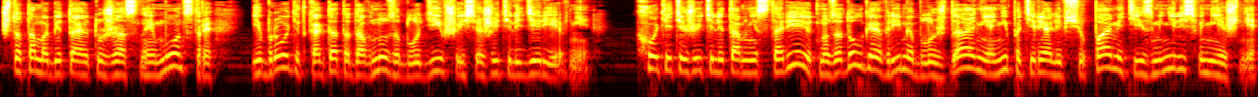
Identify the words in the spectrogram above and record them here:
что там обитают ужасные монстры – и бродят когда-то давно заблудившиеся жители деревни. Хоть эти жители там не стареют, но за долгое время блуждания они потеряли всю память и изменились внешне,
